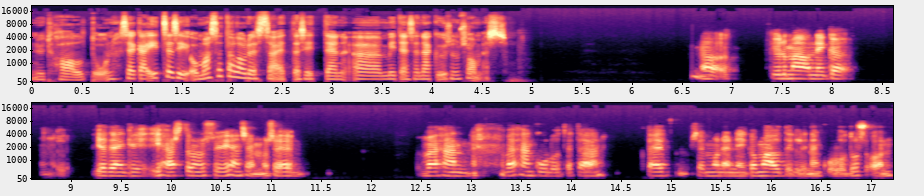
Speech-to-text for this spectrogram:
nyt haltuun sekä itsesi omassa taloudessa että sitten ö, miten se näkyy sun somessa? No kyllä mä oon niin jotenkin ihastunut siihen semmoiseen vähän, vähän kulutetaan tai semmoinen niin maltillinen kulutus on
